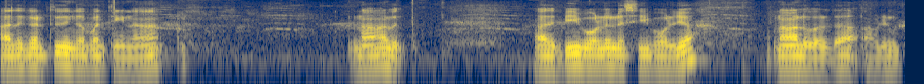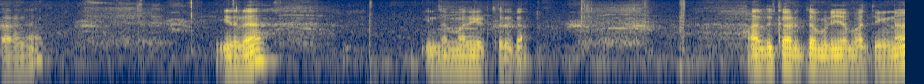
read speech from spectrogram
அதுக்கடுத்து இங்கே பார்த்தீங்கன்னா நாலு. அது பி போர்டில் இல்லை சி போர்ட்லையோ நாலு வருதா அப்படின்னு பாருங்கள் இதில் இந்த மாதிரி எடுத்துருக்கேன். அதுக்கு அடுத்தபடியாக பார்த்தீங்கன்னா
